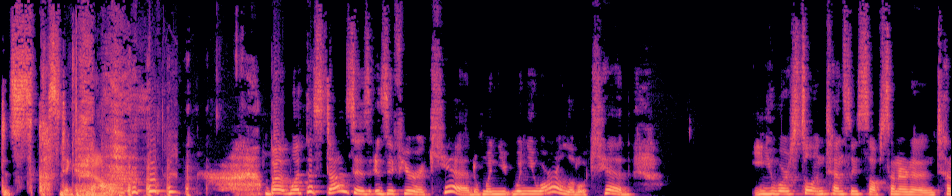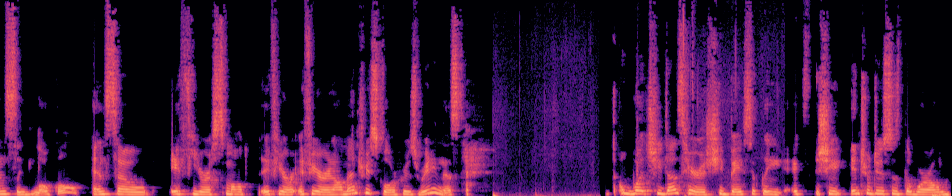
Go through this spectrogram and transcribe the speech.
disgusting. Yeah. but what this does is, is if you're a kid, when you when you are a little kid, you are still intensely self-centered and intensely local. And so if you're a small, if you're, if you're an elementary schooler who's reading this, what she does here is she basically, she introduces the world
